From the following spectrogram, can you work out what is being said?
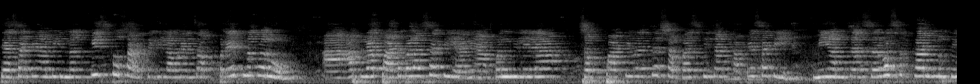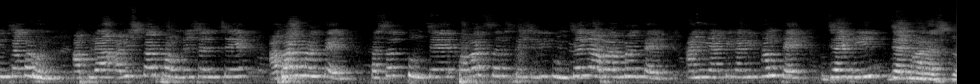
त्यासाठी आम्ही नक्कीच तो सार्थकी लावण्याचा प्रयत्न करू आ- आपल्या पाठबळासाठी आणि आपण दिलेल्या पाठीवरच्या शब्बासकीच्या थापेसाठी मी आमच्या सर्व सत्कार मूर्तींच्याकडून आपल्या आविष्कार फाउंडेशनचे आभार मानते. तसंच तुमचे पवार सर स्पेशली तुमचेही आभार मानते. आणि या ठिकाणी थांबते. जय हिंद जय महाराष्ट्र.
